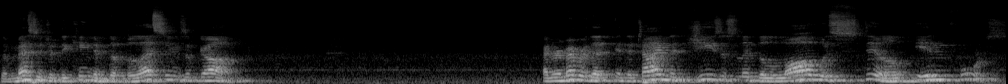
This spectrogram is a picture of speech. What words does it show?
The message of the kingdom, the blessings of God. And remember that in the time that Jesus lived, the law was still in force.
